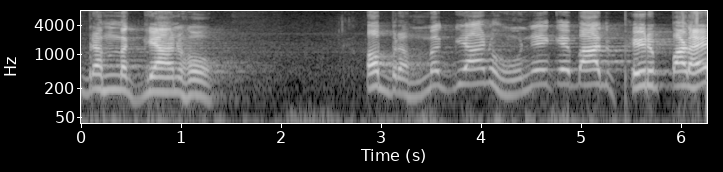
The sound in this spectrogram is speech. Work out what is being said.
ब्रह्म ज्ञान हो। और ब्रह्म ज्ञान होने के बाद फिर पढ़े।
